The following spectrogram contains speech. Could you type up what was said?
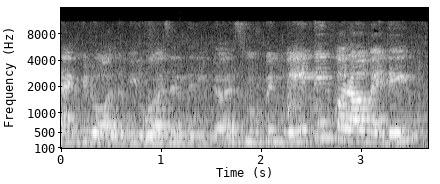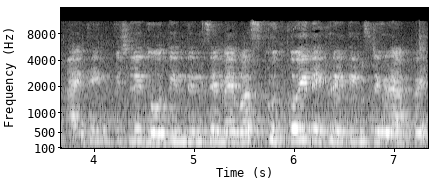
thank you to all the viewers and the readers who've been waiting for our wedding. I think पिछले दो तीन दिन से मैं बस खुद को ही देख रही थी Instagram पे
